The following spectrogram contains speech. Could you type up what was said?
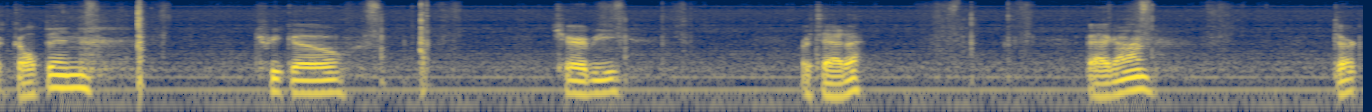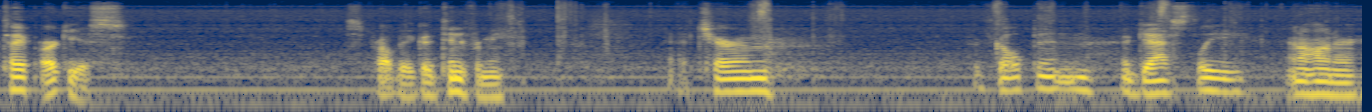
A Gulpin, Treecko, Cherubi, Rattata, Bagon, Dark type Arceus. This is probably a good tin for me. A Cherrim, a Gulpin, a Gastly, and a Haunter.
